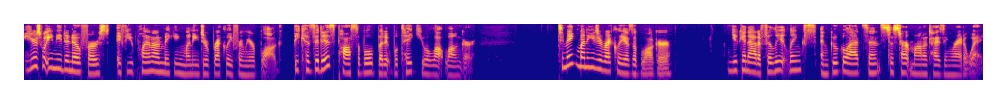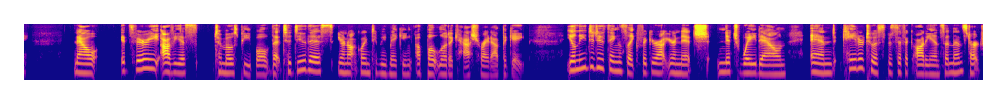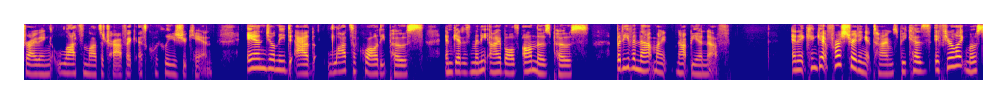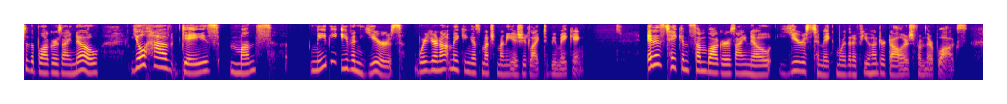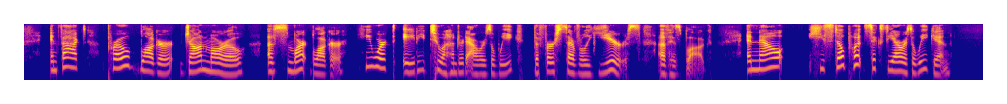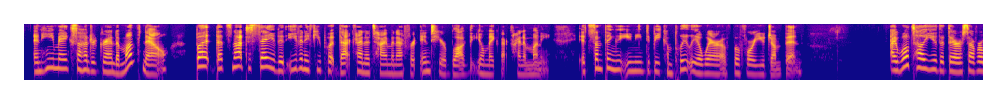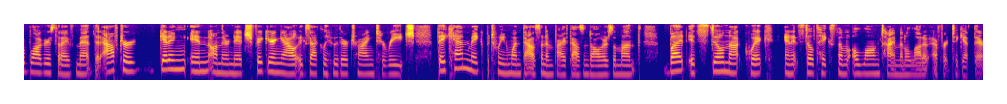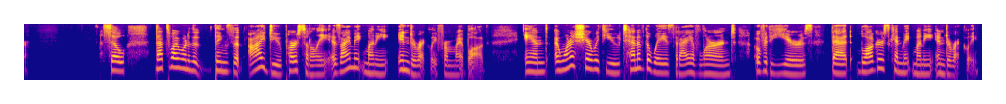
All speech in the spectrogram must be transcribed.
here's what you need to know first if you plan on making money directly from your blog, because it is possible, but it will take you a lot longer. To make money directly as a blogger, you can add affiliate links and Google AdSense to start monetizing right away. Now, it's very obvious to most people that to do this, you're not going to be making a boatload of cash right out the gate. You'll need to do things like figure out your niche, niche way down, and cater to a specific audience, and then start driving lots and lots of traffic as quickly as you can. And you'll need to add lots of quality posts and get as many eyeballs on those posts, but even that might not be enough. And it can get frustrating at times because if you're like most of the bloggers I know, you'll have days, months, maybe even years where you're not making as much money as you'd like to be making. It has taken some bloggers I know years to make more than a few hundred dollars from their blogs. In fact, pro blogger Jon Morrow of Smart Blogger, he worked 80 to 100 hours a week the first several years of his blog. And now he still puts 60 hours a week in and he makes 100 grand a month now. But that's not to say that even if you put that kind of time and effort into your blog that you'll make that kind of money. It's something that you need to be completely aware of before you jump in. I will tell you that there are several bloggers that I've met that after getting in on their niche, figuring out exactly who they're trying to reach, they can make between $1,000 and $5,000 a month, but it's still not quick and it still takes them a long time and a lot of effort to get there. So that's why one of the things that I do personally is I make money indirectly from my blog. And I want to share with you 10 of the ways that I have learned over the years that bloggers can make money indirectly.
